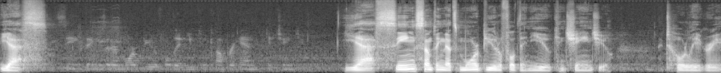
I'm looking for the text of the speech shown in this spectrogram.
yes. Yes, seeing something that's more beautiful than you can change you. I totally agree.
